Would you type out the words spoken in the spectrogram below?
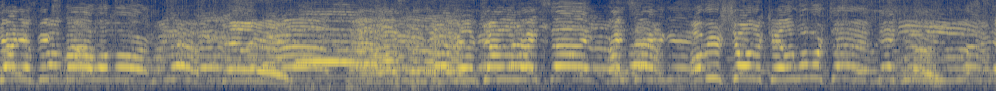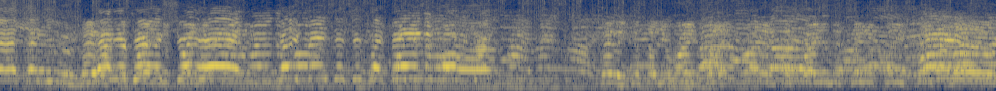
down here, big smile, one more. Billy. Down, the right side, right side. Over your shoulder, one more time. Thank you. Straight ahead, thank you. Down faces this way, faces the corner. Kaley, just on your right side, right, just right in the center, please. Big smile.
